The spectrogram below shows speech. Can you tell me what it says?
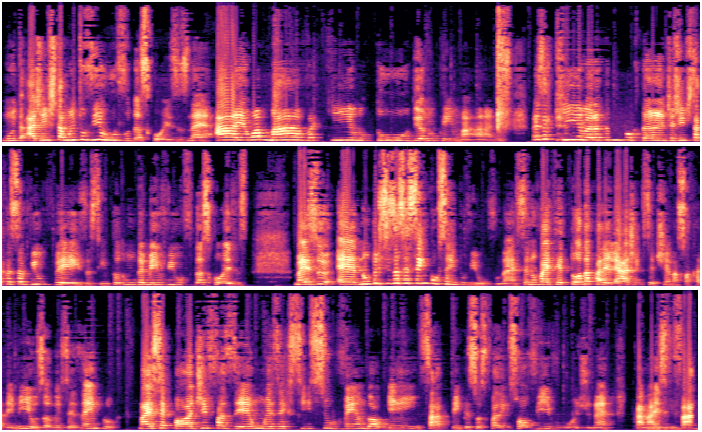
muito, a gente está muito viúvo das coisas, né? Ah, eu amava aquilo tudo e eu não tenho mais. Mas aquilo era tão importante, a gente está com essa viuvez, assim, todo mundo é meio viúvo das coisas. Mas é, não precisa ser 100% viúvo, né? Você não vai ter toda a aparelhagem que você tinha na sua academia, usando esse exemplo, mas você pode fazer um exercício vendo alguém, sabe? Tem pessoas que fazem isso ao vivo hoje, né? Canais uhum. que fazem.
